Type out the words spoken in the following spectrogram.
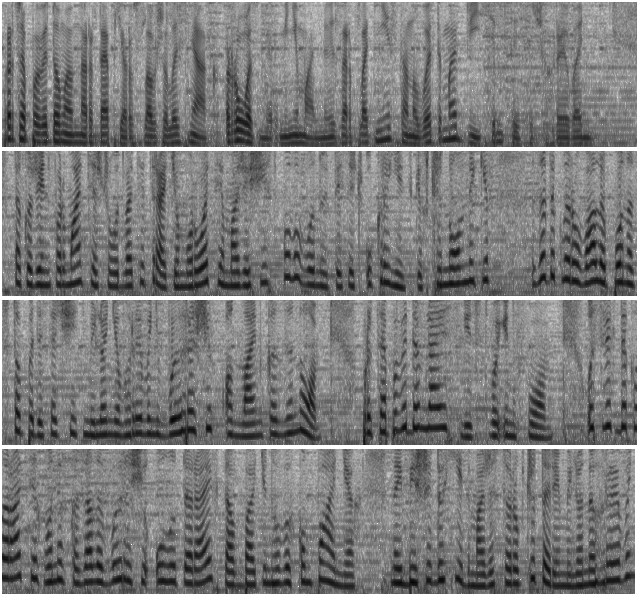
Про це повідомив нардеп Ярослав Железняк. Розмір мінімальної зарплатні становитиме 8 тисяч гривень. Також інформація, що у 2023 році майже 6,5 тисяч українських чиновників задекларували понад 156 мільйонів гривень виграшів онлайн-казино. Про це повідомляє слідство інфо. У своїх деклараціях вони вказали виграші у лотереях та в бетінгових компаніях. Найбільший дохід майже 44 мільйони гривень.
